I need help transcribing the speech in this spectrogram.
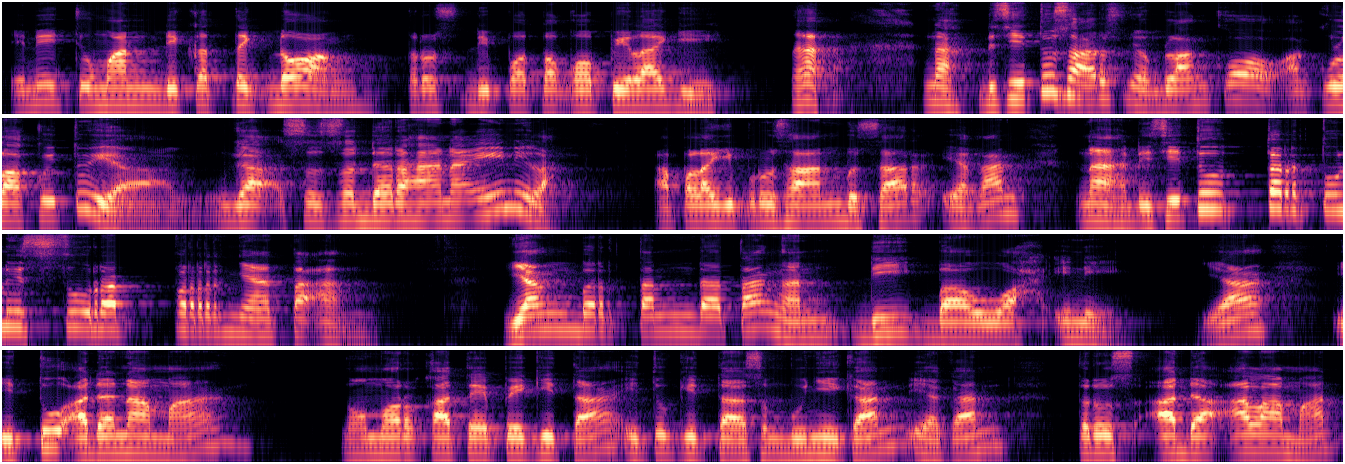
Ini cuman diketik doang, terus dipotokopi lagi. Nah, nah di situ seharusnya Blanko aku laku itu ya nggak sesederhana inilah. Apalagi perusahaan besar ya kan. Nah di situ tertulis surat pernyataan yang bertanda tangan di bawah ini. Ya itu ada nama, nomor KTP kita itu kita sembunyikan ya kan. Terus ada alamat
